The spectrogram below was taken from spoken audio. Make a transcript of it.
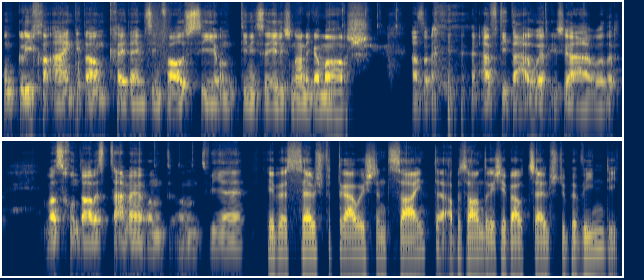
Und gleich kann ein Gedanke in dem Sinn falsch sein und deine Seele ist noch nicht am Arsch. Also, auf die Dauer ist ja auch, oder? Was kommt alles zusammen und, und wie, Eben, das Selbstvertrauen ist dann das eine, aber das andere ist eben auch die Selbstüberwindung.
